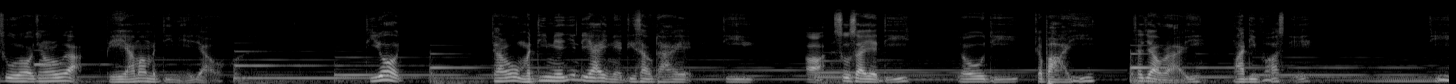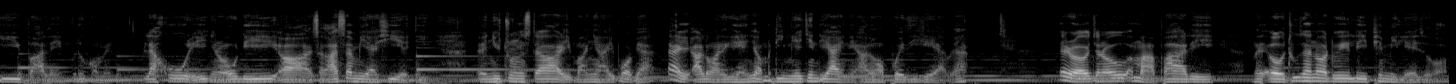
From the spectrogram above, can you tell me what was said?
ဆိုတော့ကျွန်တော်တို့ကဘေးရမှမတည်မြဲကြဘူးဒီတော့ကျွန်တော်တို့မတည်မြဲခြင်းတရားတွေနဲ့တိဆောက်ထားတဲ့ဒီအာ society ကျွန်တော်တို့ဒီကဘာကြီးစကြဝဠာကြီး multiverse တွေ ဒီဘာလဲဘယ်လိုခေါ်မလဲ black hole တွေကျွန်တော်တို့ဒီအာစကားဆက်မိရရှိရဒီ neutron star တွေဘာညာကြီးပေါ့ဗျာအဲ့ဒီအားလုံးကတကယ်ကြောင့်မတည်မြဲခြင်းတရားတွေနဲ့အားလုံးဖွဲ့စည်းခဲ့ရဗျာအဲ့တော့ကျွန်တော်တို့အမှဘာဒီဟိုထူးဆန်းတော့တွေးလေးဖြစ်မိလဲဆိုတော့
